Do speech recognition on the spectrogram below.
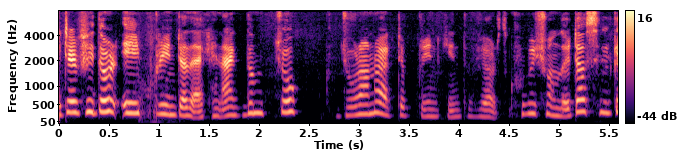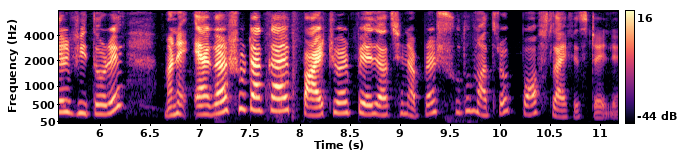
এটার ভিতর এই প্রিন্টটা দেখেন একদম চোখ জোড়ানো একটা প্রিন্ট কিন্তু ভিউয়ার্স খুবই সুন্দর। এটা সিল্কের ভিতরে মানে এগারোশো টাকায় পাইটওয়ার পেয়ে যাচ্ছেন আপনারা শুধুমাত্র পপস লাইফস্টাইলে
